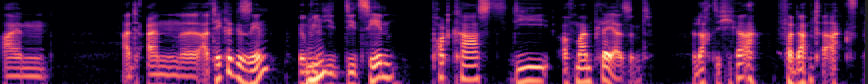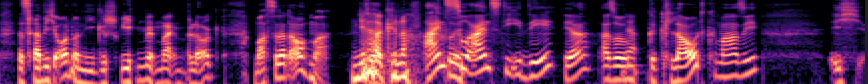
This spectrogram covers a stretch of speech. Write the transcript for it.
einen, äh, Artikel gesehen, irgendwie die, die zehn Podcasts, die auf meinem Player sind. Da dachte ich, ja, verdammte Axt, das habe ich auch noch nie geschrieben in meinem Blog. Machst du das auch mal? Ja, genau. Eins Cool. zu eins die Idee, ja, also Ja. geklaut quasi. Ich,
